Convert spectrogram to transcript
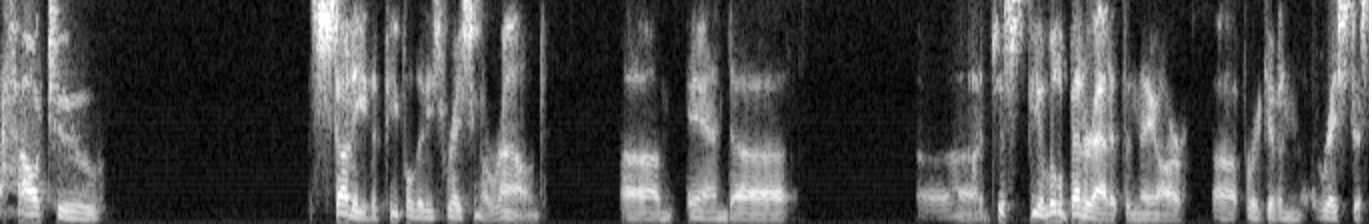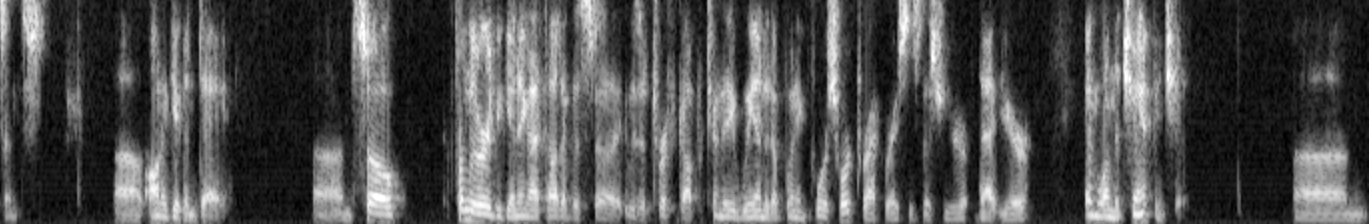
how to study the people that he's racing around um, and uh, uh, just be a little better at it than they are uh, for a given race distance uh, on a given day. Um, so from the very beginning, I thought it was uh, it was a terrific opportunity. We ended up winning four short track races this year that year, and won the championship. Um,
